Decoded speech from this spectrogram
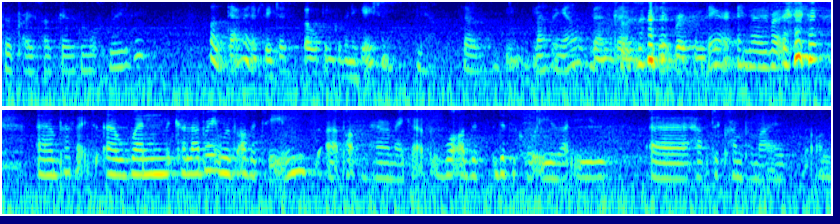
the process goes more smoothly? Well definitely just open communication Yeah. so nothing else and course. just work from there Yeah, right. um, perfect. Uh, when collaborating with other teams, uh, apart from hair and makeup, what are the difficulties that you uh, have to compromise on?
